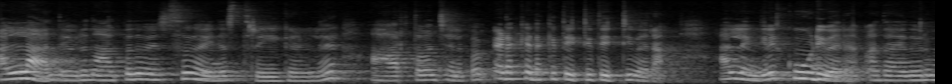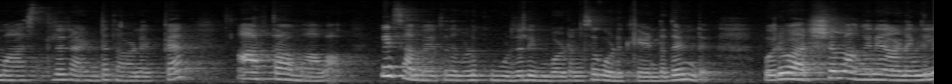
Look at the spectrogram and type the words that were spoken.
അല്ലാതെ ഒരു നാൽപ്പത് വയസ്സ് കഴിഞ്ഞ സ്ത്രീകളിൽ ആർത്തവം ചിലപ്പം ഇടയ്ക്കിടയ്ക്ക് തെറ്റി തെറ്റി വരാം അല്ലെങ്കിൽ കൂടി വരാം. അതായത് ഒരു മാസത്തിൽ രണ്ട് തവണയൊക്കെ ആർത്തവമാവാം. ഈ സമയത്ത് നമ്മൾ കൂടുതൽ ഇമ്പോർട്ടൻസ് കൊടുക്കേണ്ടതുണ്ട്. ഒരു വർഷം അങ്ങനെയാണെങ്കിൽ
